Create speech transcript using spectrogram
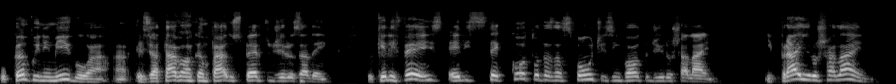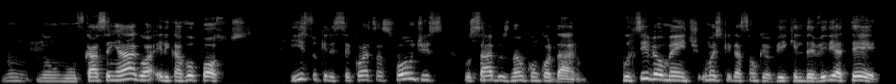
o campo inimigo, a, a, eles já estavam acampados perto de Jerusalém. O que ele fez? Ele secou todas as fontes em volta de Jerusalém. E para Jerusalém não, não, não ficar sem água, ele cavou poços. Isso que ele secou essas fontes, os sábios não concordaram. Possivelmente, uma explicação que eu vi que ele deveria ter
